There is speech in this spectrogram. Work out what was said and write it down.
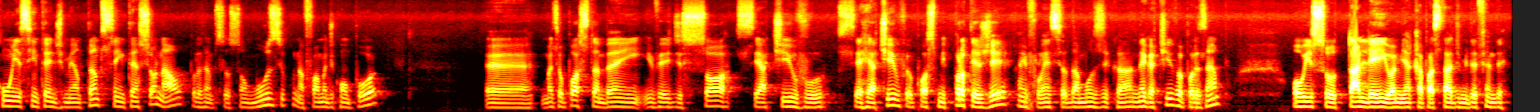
com esse entendimento, tanto ser intencional, por exemplo, se eu sou músico, na forma de compor, é, mas eu posso também, em vez de só ser ativo, ser reativo, eu posso me proteger a influência da música negativa, por exemplo, ou isso está alheio à minha capacidade de me defender?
